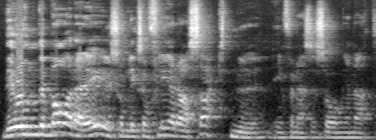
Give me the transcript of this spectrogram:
Det underbara är ju som liksom flera har sagt nu inför den här säsongen att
